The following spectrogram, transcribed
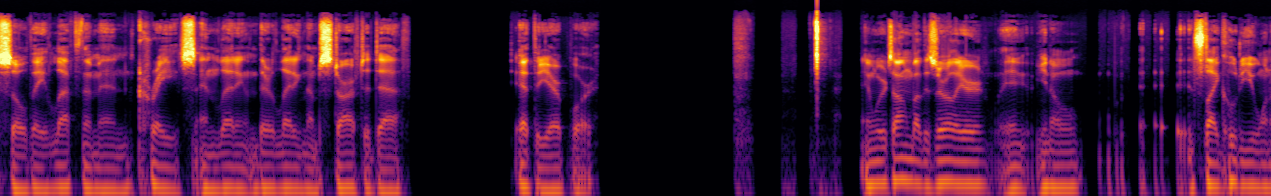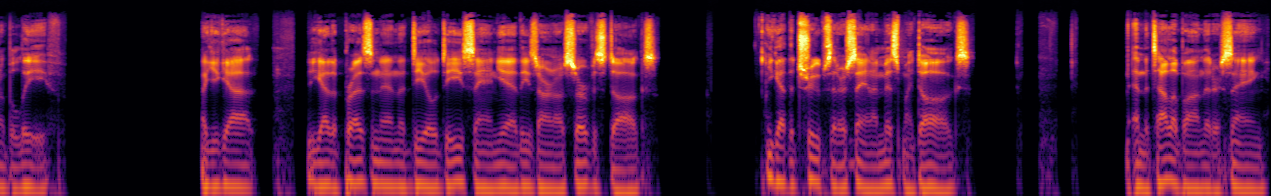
so they left them in crates and letting they're letting them starve to death at the airport. And we were talking about this earlier. eh, You know, it's like who do you want to believe? Like you got you got the president and the DOD saying, "Yeah, these aren't our service dogs." You got the troops that are saying, "I miss my dogs," and the Taliban that are saying,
